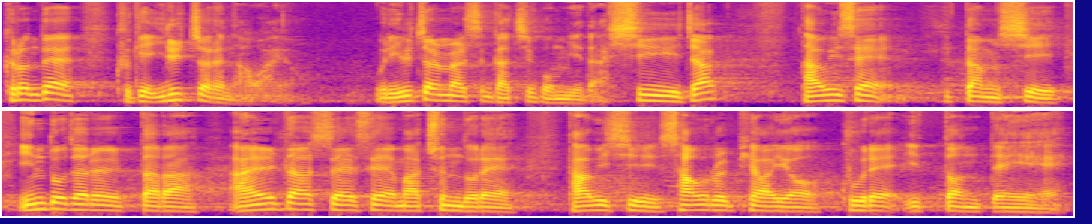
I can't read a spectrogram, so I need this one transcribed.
그런데 그게 1절에 나와요. 우리 1절 말씀 같이 봅니다. 시작. 다윗의 뒷담시 인도자를 따라 알다셋에 맞춘 노래 다윗이 사울을 피하여 굴에 있던 때에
